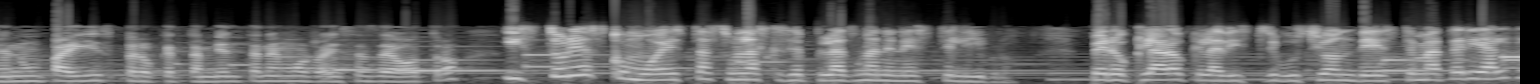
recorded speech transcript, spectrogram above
en un país pero que también tenemos raíces de otro. Historias como estas son las que se plasman en este libro, pero claro que la distribución de este material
